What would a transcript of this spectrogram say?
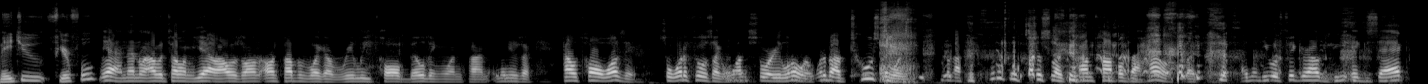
made you fearful?" Yeah, and then I would tell him, yeah, I was on, on top of like a really tall building one time. And then he was like, how tall was it? So what if it was like one story lower? What about two stories? What, about, what if it's just like on top of a house? Like, and then he would figure out the exact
